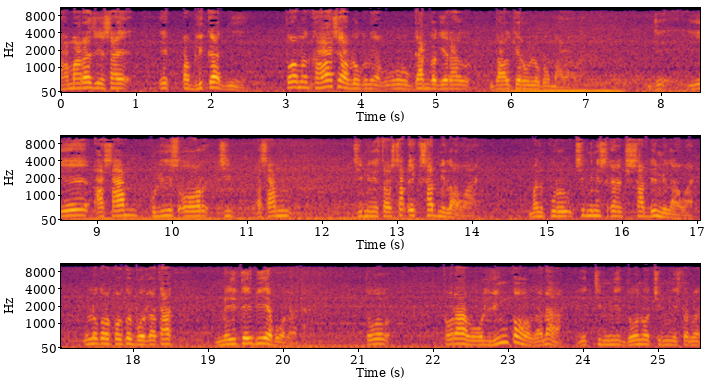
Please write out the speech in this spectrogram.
हमारा जैसा एक पब्लिक का आदमी है। तो हम कहाँ से आप लोगों ने वो गन वगैरह डाल कर उन लोगों को मारा हुआ। ये आसाम पुलिस और चीफ, आसाम चीफ मिनिस्टर सब एक साथ मिला हुआ है। मणिपुर चीफ मिनिस्टर के साथ भी मिला हुआ है। उन लोगों को कोई कोई बोल रहा था मेते भी है बोल रहा था। तो थोड़ा वो लिंक तो होगा ना। ये चिमनी, दोनों चिमनी स्तर में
